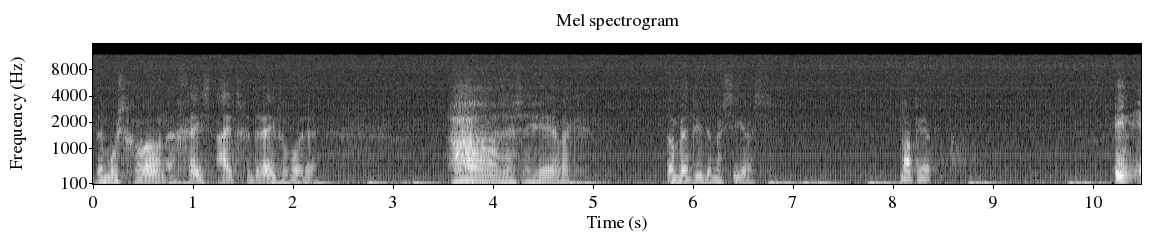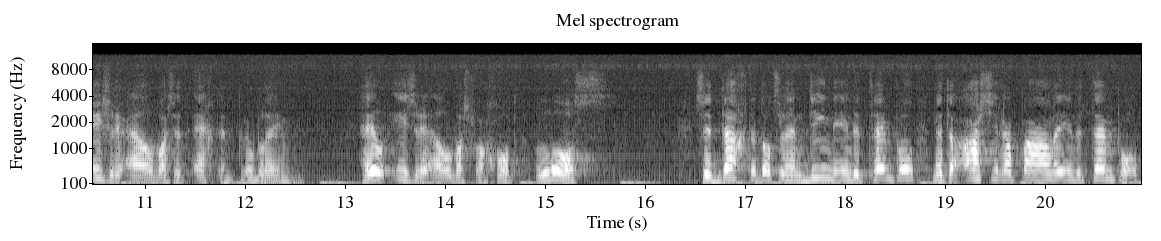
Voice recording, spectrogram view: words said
Er moest gewoon een geest uitgedreven worden. Ah, dat is heerlijk. Dan bent u de Messias. Snap je het? In Israël was het echt een probleem. Heel Israël was van God los. Ze dachten dat ze hem dienden in de tempel met de Asherah-palen in de tempel.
